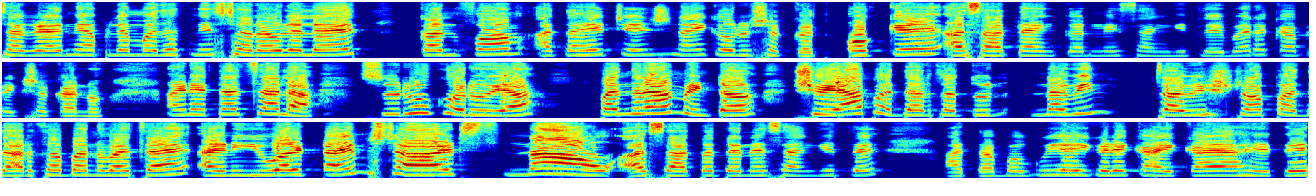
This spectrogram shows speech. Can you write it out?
सगळ्यांनी आपले मदतनीस ठरवलेले आहेत. कन्फर्म आता हे चेंज नाही करू शकत. ओके असं आता अँकरने सांगितलंय बरं का प्रेक्षकांनो. आणि आता चला सुरू करूया. पंधरा मिनिटं शिळ्या पदार्थातून नवीन चविष्ट पदार्थ बनवायचा आहे आणि युअर टाइम स्टार्ट नाव असं आता त्याने सांगितलंय. आता बघूया इकडे काय काय आहे ते.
